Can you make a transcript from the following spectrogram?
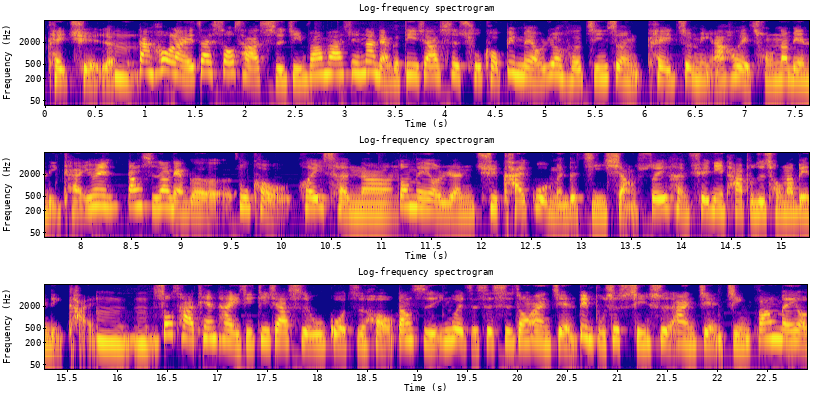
可以确认。嗯，但后来在搜查时，警方发现那两个地下室出口并没有任何精神可以证明阿慧从那边离开，因为当时那两个出口灰尘啊都没有人去开过门的迹象，所以很确定他不是从那边离开。嗯嗯。搜查天台以及地下室无果之后，当时因为只是失踪案件，并不是刑事案件，警方没有。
